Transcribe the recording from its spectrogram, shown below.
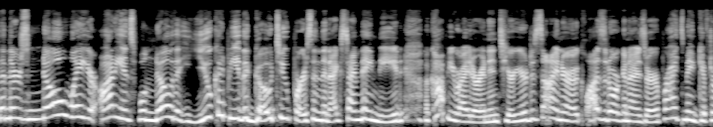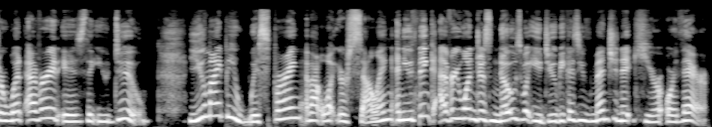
then there's no way your audience will know that you could be the go-to person the next next time they need a copywriter, an interior designer, a closet organizer, a bridesmaid gift, or whatever it is that you do. You might be whispering about what you're selling and you think everyone just knows what you do because you've mentioned it here or there.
